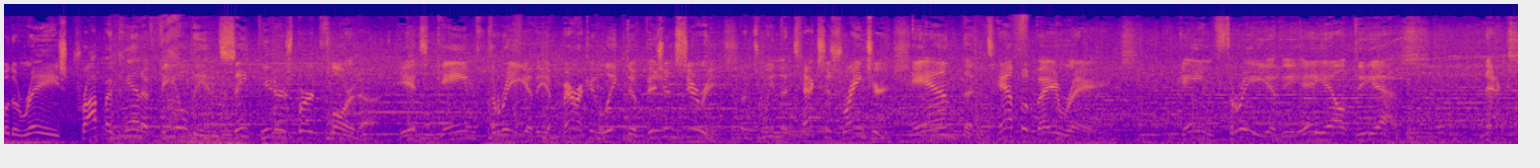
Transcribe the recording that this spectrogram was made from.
of the Rays Tropicana Field in St. Petersburg, Florida. It's game three of the American League Division Series between the Texas Rangers and the Tampa Bay Rays. Game three of the ALDS. Next.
